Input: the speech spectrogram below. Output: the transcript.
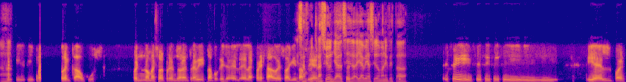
Ajá. y, y parte del caucus, pues no me sorprendió la entrevista porque él, él ha expresado eso allí Esa también. frustración ya, había sido manifestada. Sí, sí, sí, sí, sí. Y, y, y él, pues,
